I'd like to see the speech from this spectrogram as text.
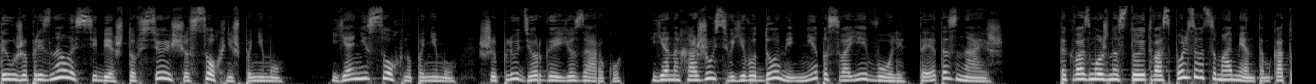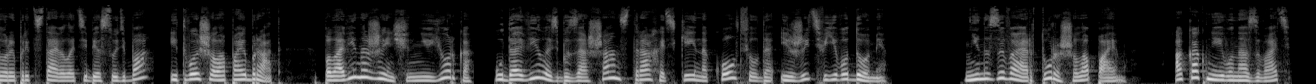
Ты уже призналась себе, что все еще сохнешь по нему?» «Я не сохну по нему», — шиплю, дергая ее за руку. «Я нахожусь в его доме не по своей воле, ты это знаешь». Так, возможно, стоит воспользоваться моментом, который представила тебе судьба и твой шалопай-брат. Половина женщин Нью-Йорка удавилась бы за шанс трахать Кейна Колдфилда и жить в его доме. Не называй Артура шалопаем. А как мне его назвать?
